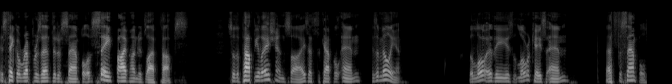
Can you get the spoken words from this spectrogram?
is take a representative sample of, say, 500 laptops. So the population size, that's the capital N, is a million. The, low, uh, the lowercase n, that's the sample.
